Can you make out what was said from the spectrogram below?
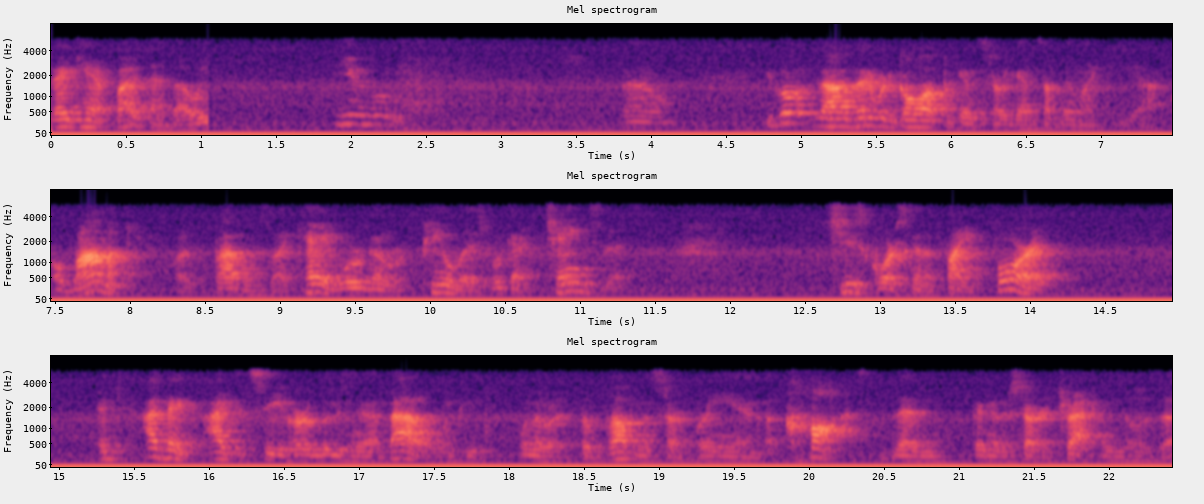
they can't fight that though. You, you go now. They would go up against her against something like the uh, Obamacare Republicans like, hey, we're going to repeal this. We're going to change this she's of course going to fight for it. it. I think I could see her losing that battle when people, when the, the Republicans start bringing in the cost. Then they're going to start attracting those uh,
